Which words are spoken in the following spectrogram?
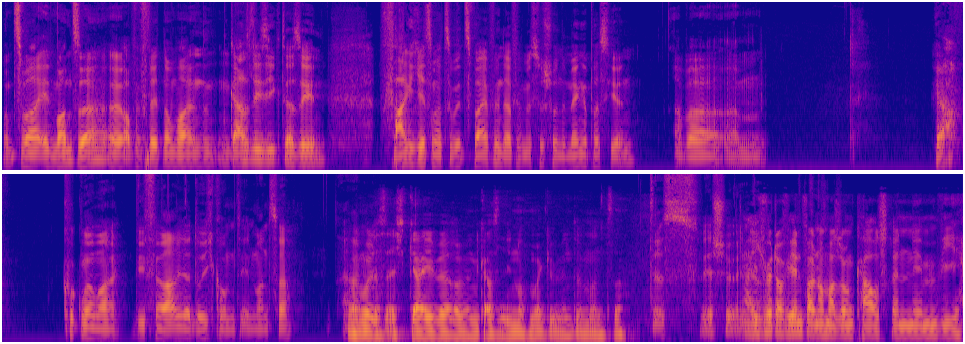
Und zwar in Monza. Äh, ob wir vielleicht nochmal einen Gasly-Sieg da sehen, wage ich jetzt mal zu bezweifeln. Dafür müsste schon eine Menge passieren. Aber ähm, ja, gucken wir mal, wie Ferrari da durchkommt in Monza. Obwohl ähm, das echt geil wäre, wenn Gasly nochmal gewinnt in Monza. Das wäre schön. Ja, ja. Ich würde auf jeden Fall nochmal so ein Chaosrennen nehmen wie,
